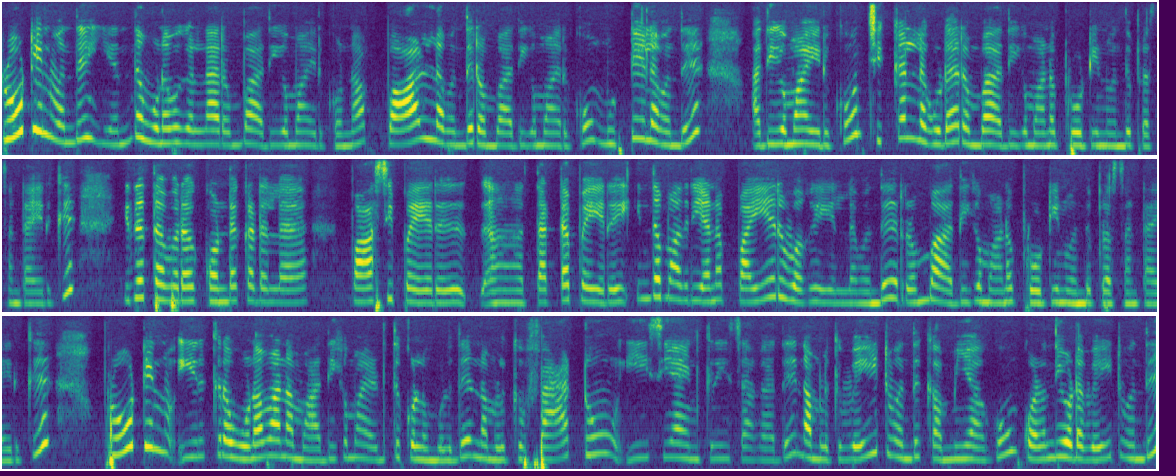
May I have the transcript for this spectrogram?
ப்ரோட்டீன் வந்து எந்த உணவுகள்லாம் ரொம்ப அதிகமாக இருக்கும்னா பாலில் வந்து ரொம்ப அதிகமாக இருக்கும் முட்டையில் வந்து அதிகமாக இருக்கும் சிக்கனில் கூட ரொம்ப அதிகமான ப்ரோட்டீன் வந்து ப்ரெசென்ட் ஆகிருக்கு இதை தவிர கொண்டக்கடலை பாசிப்பயிறு தட்டைப்பயிறு இந்த மாதிரியான பயிறு வகைகளில் வந்து ரொம்ப அதிகமான ப்ரோட்டீன் வந்து ப்ரெசென்ட் ஆகிருக்கு ப்ரோட்டீன் இருக்கிற உணவை நம்ம அதிகமாக எடுத்துக்கொள்ளும் பொழுது நம்மளுக்கு ஃபேட்டும் ஈஸியாக இன்க்ரீஸ் ஆகாது. நம்மளுக்கு வெயிட் வந்து கம்மியாகும். குழந்தையோட வெயிட் வந்து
